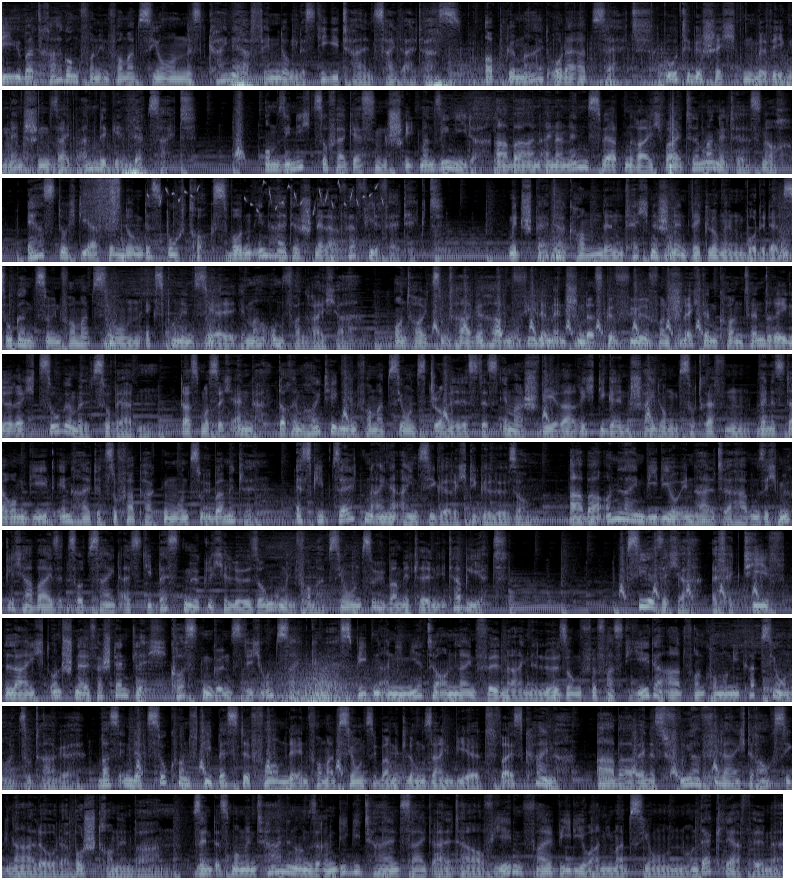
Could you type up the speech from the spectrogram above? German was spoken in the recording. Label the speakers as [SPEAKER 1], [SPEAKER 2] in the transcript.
[SPEAKER 1] Die Übertragung von Informationen ist keine Erfindung des digitalen Zeitalters. Ob gemalt oder erzählt, gute Geschichten bewegen Menschen seit Anbeginn der Zeit. Um sie nicht zu vergessen, schrieb man sie nieder. Aber an einer nennenswerten Reichweite mangelte es noch. Erst durch die Erfindung des Buchdrucks wurden Inhalte schneller vervielfältigt. Mit später kommenden technischen Entwicklungen wurde der Zugang zu Informationen exponentiell immer umfangreicher. Und heutzutage haben viele Menschen das Gefühl, von schlechtem Content regelrecht zugemüllt zu werden. Das muss sich ändern. Doch im heutigen Informationsdschungel ist es immer schwerer, richtige Entscheidungen zu treffen, wenn es darum geht, Inhalte zu verpacken und zu übermitteln. Es gibt selten eine einzige richtige Lösung. Aber Online-Video-Inhalte haben sich möglicherweise zurzeit als die bestmögliche Lösung, um Informationen zu übermitteln, etabliert. Zielsicher, effektiv, leicht und schnell verständlich, kostengünstig und zeitgemäß bieten animierte Online-Filme eine Lösung für fast jede Art von Kommunikation heutzutage. Was in der Zukunft die beste Form der Informationsübermittlung sein wird, weiß keiner. Aber wenn es früher vielleicht Rauchsignale oder Buschtrommeln waren, sind es momentan in unserem digitalen Zeitalter auf jeden Fall Videoanimationen und Erklärfilme.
